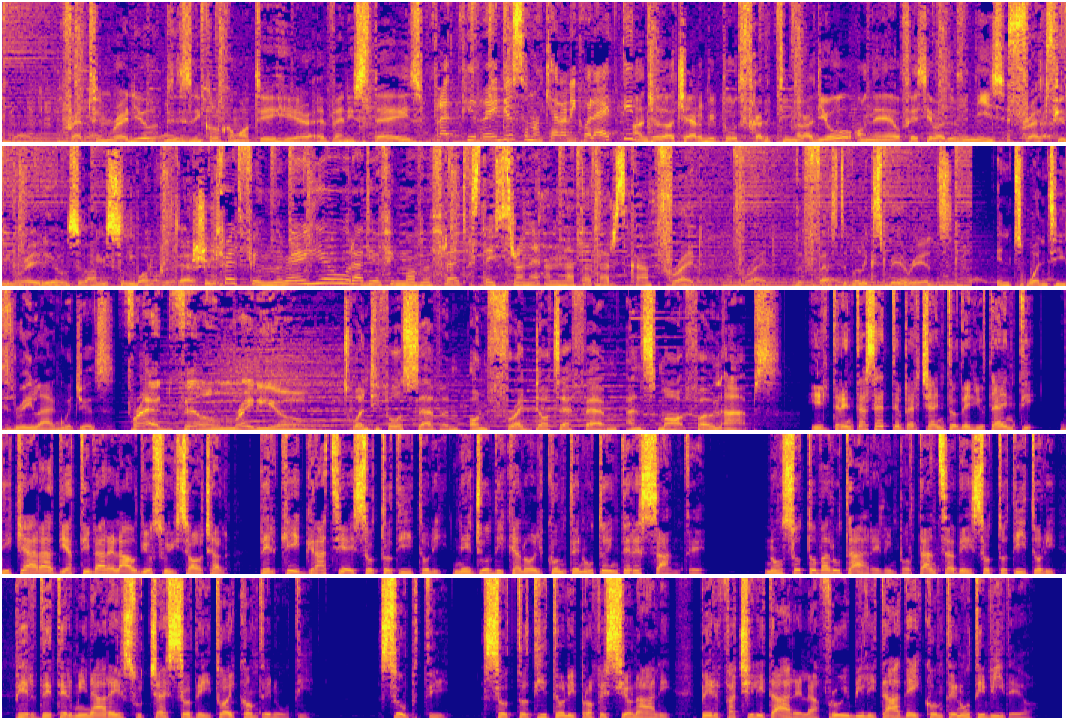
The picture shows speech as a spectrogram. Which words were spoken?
Fred. Film Radio, this is Nicole Comotti here at Venice Days. Fred Film Radio, sono Chiara Nicoletti. Angela Cerbi pour Fred Film Radio, on est au Festival de Venise. Fred Film Radio, z wami są Borku Terzik. Fred Film Radio, radio filmowe Fred, z tej strony Anna Tatarska. Fred, Fred, the festival experience in 23 languages. Fred Film Radio. 24 7 on Fred.fm and smartphone apps. Il 37% degli utenti dichiara di attivare l'audio sui social perché grazie ai sottotitoli ne giudicano il contenuto interessante. Non sottovalutare l'importanza dei sottotitoli per determinare il successo dei tuoi contenuti. Subti, sottotitoli professionali per facilitare la fruibilità dei contenuti video.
